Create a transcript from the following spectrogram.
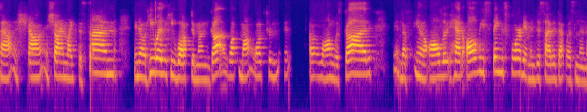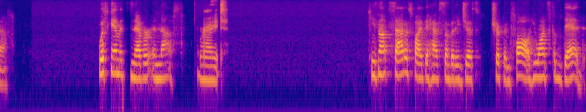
found, shone, shine like the sun. You know, he was he walked among God, walked, walked um, along with God, and the, you know all the had all these things for him, and decided that wasn't enough. With him, it's never enough. Right. He's not satisfied to have somebody just trip and fall. He wants them dead.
